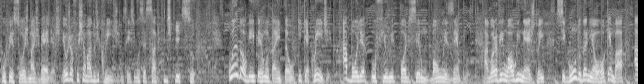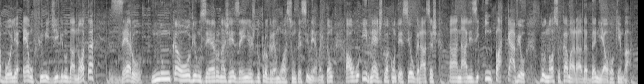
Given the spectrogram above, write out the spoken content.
por pessoas mais velhas. Eu já fui chamado de cringe, não sei se você sabe disso. Quando alguém perguntar então o que é cringe, A Bolha, o filme, pode ser um bom exemplo. Agora vem algo inédito, hein? Segundo Daniel Rockenbach, A Bolha é um filme digno da nota zero. Nunca houve um zero nas resenhas do programa O Assunto é Cinema. Então, algo inédito aconteceu graças à análise implacável do nosso camarada Daniel Rockenbach.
